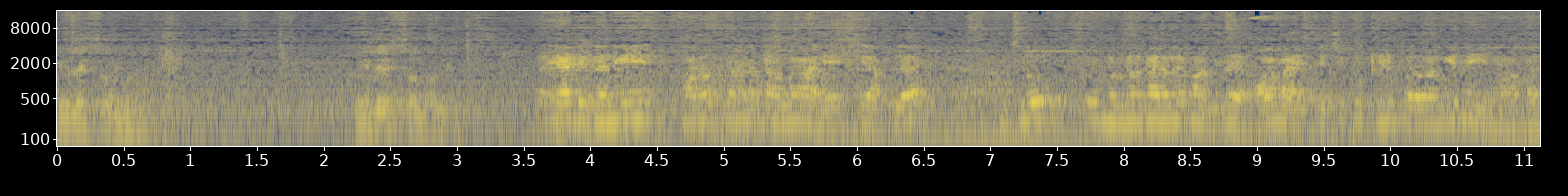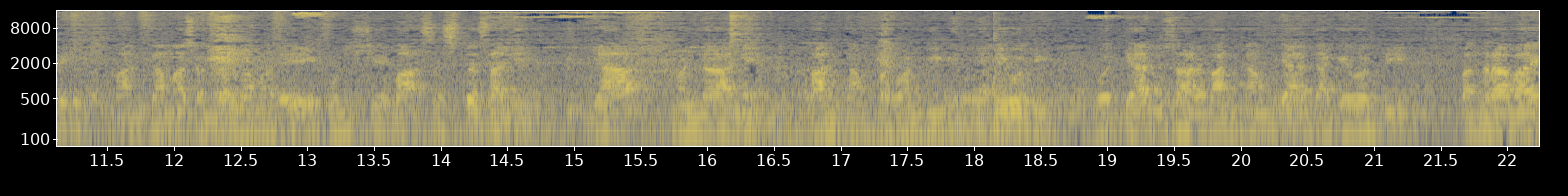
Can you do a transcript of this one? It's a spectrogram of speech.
निलेश सोनवणे निलेश सोनवणे या ठिकाणी आरोप करण्यात आला आहे की आपल्या जो मंगल कार्यालय बांधलंय हॉल आहे त्याची कुठलीही परवानगी नाही महापालिकेला. बांधकामासंदर्भामध्ये एकोणीसशे बासष्ट साली या मंडळाने बांधकाम परवानगी घेतलेली होती व त्यानुसार बांधकाम त्या जागेवरती पंधरा बाय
